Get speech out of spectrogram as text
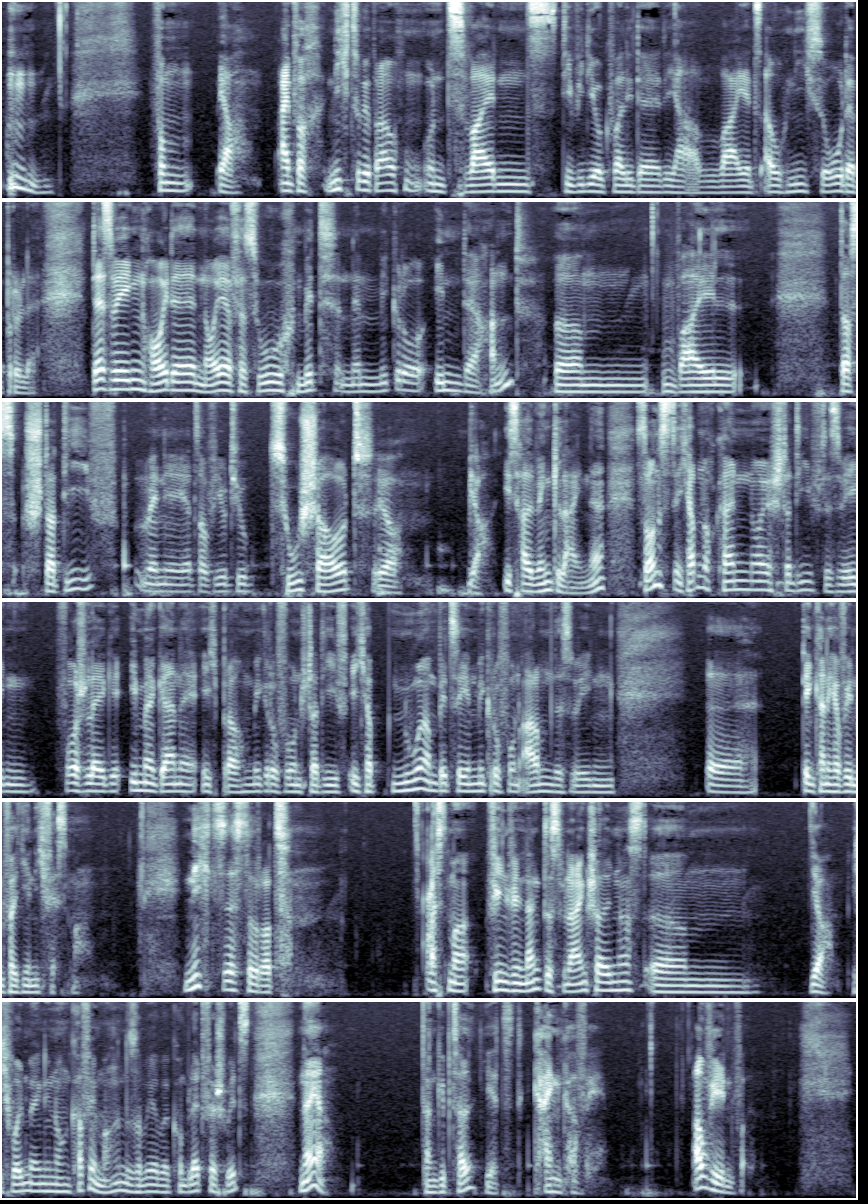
vom, ja, einfach nicht zu gebrauchen und zweitens die Videoqualität ja war jetzt auch nicht so der Brüller. Deswegen heute neuer Versuch mit einem Mikro in der Hand, ähm, weil das Stativ, wenn ihr jetzt auf YouTube zuschaut, ja, ja, ist halt wenn klein. Ne? Sonst, ich habe noch kein neues Stativ, deswegen Vorschläge immer gerne. Ich brauche ein Mikrofonstativ. Ich habe nur am PC einen Mikrofonarm, deswegen äh, den kann ich auf jeden Fall hier nicht festmachen. Nichtsdestotrotz, erstmal vielen, vielen Dank, dass du wieder eingeschaltet hast. Ähm, ja, ich wollte mir eigentlich noch einen Kaffee machen, das habe ich aber komplett verschwitzt. Naja, dann gibt es halt jetzt keinen Kaffee. Auf jeden Fall.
